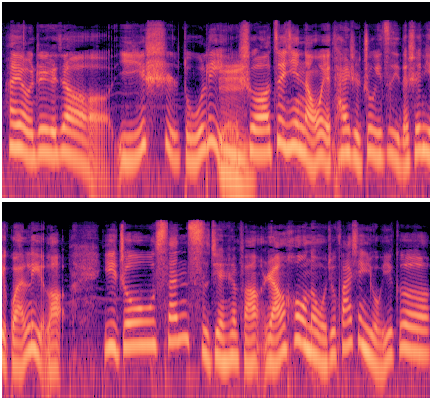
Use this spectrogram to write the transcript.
还有这个叫一世独立，嗯说最近呢，我也开始注意自己的身体管理了，一周三次健身房。然后呢，我就发现有一个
